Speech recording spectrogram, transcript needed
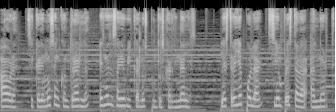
Ahora, si queremos encontrarla, es necesario ubicar los puntos cardinales. La estrella polar siempre estará al norte.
